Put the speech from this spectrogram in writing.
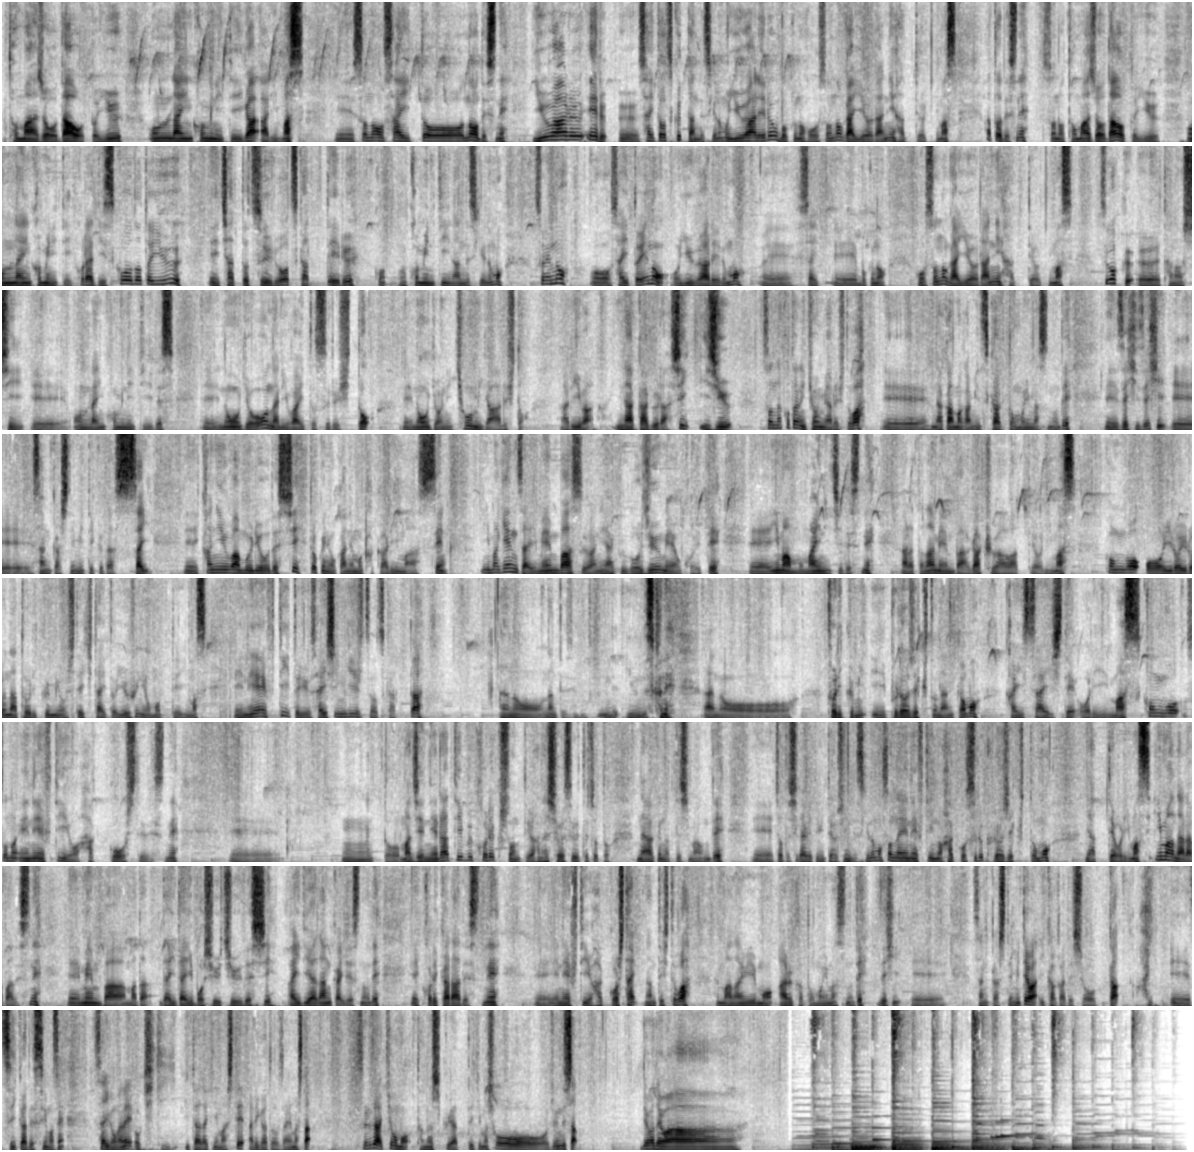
トマジョダオというオンラインコミュニティがあります、えー、そのサイトのですね URL サイトを作ったんですけども URL を僕の放送の概要欄に貼っておきます。あとですねそのトマジョダオというオンラインコミュニティこれは Discord というチャットツールを使っているコミュニティなんですけれどもそれのサイトへの URL も、えー、僕の放送の概要欄に貼っておきます。すごく楽しい、えー、オンラインコミュニティです、えー、農業をなりとする人、え、農業に興味がある人あるいは田舎暮らし移住そんなことに興味ある人は、え、仲間が見つかると思いますので、えー、ぜひぜひ、え、参加してみてください、えー、加入は無料ですし特にお金もかかりません。今現在メンバー数は250名を超えて、え今も毎日ですね新たなメンバーが加わっております。今後いろいろな取り組みをしていきたいというふうに思っています。NFT という最新技術を使ったあのなんて言うんですかねあの取り組みプロジェクトなんかも開催しております。今後その NFT を発行してですね、えーうんとまあ、ジェネラティブコレクションという話をするとちょっと長くなってしまうんで、えー、ちょっと調べてみてほしいんですけどもそんな NFT の発行するプロジェクトもやっております。今ならばですね、え、メンバーまだ大々募集中ですしアイディア段階ですので、え、これからですね、え NFT を発行したいなんて人は学びもあるかと思いますのでぜひ、え参加してみてはいかがでしょうかはい、え追加ですいません最後までお聴きいただきましてありがとうございましたそれでは今日も楽しくやっていきましょう。じゅんでした。ではでは。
